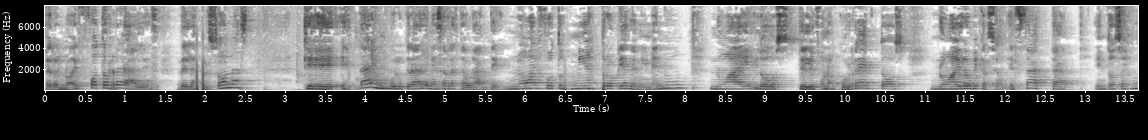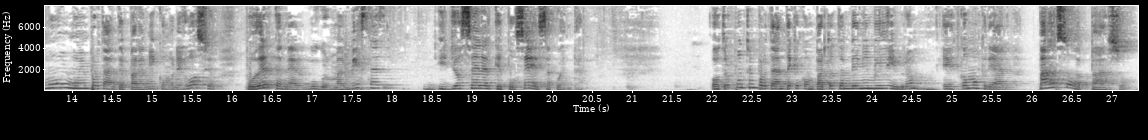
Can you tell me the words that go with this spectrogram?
pero no hay fotos reales de las personas que están involucradas en ese restaurante. No hay fotos mías propias de mi menú, no hay los teléfonos correctos, no hay la ubicación exacta. Entonces, muy, muy importante para mí como negocio poder tener Google My Business y yo ser el que posee esa cuenta. Otro punto importante que comparto también en mi libro es cómo crear paso a paso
